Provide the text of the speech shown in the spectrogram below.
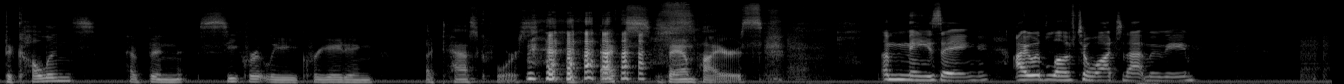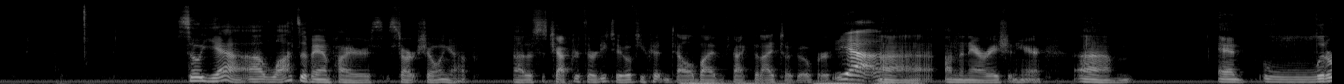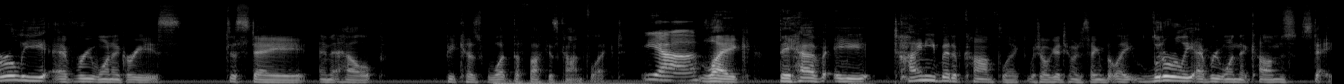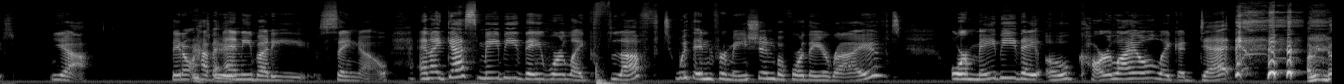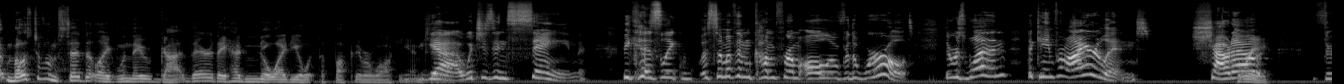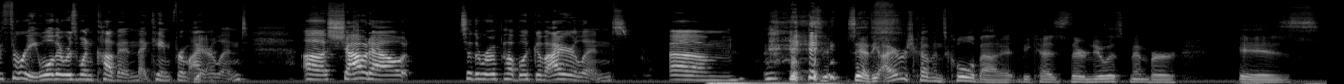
the Cullens have been secretly creating a task force of ex vampires. Amazing. I would love to watch that movie. So, yeah, uh, lots of vampires start showing up. Uh, this is chapter 32, if you couldn't tell by the fact that I took over. Yeah. uh, on the narration here. Um, and literally everyone agrees to stay and help because what the fuck is conflict? yeah. Like, they have a tiny bit of conflict, which I'll get to in a second, but like, literally everyone that comes stays. Yeah. They don't It's have a- anybody say no. And I guess maybe they were like fluffed with information before they arrived. Or maybe they owe Carlisle like a debt. I mean, most of them said that, like, when they got there, they had no idea what the fuck they were walking into. yeah, which is insane. Because like some of them come from all over the world. There was one that came from Ireland. Shout out Three. th- three. Well, there was one coven that came from Yeah. Ireland. Uh, shout out to the Republic of Ireland. Um, so, so yeah, the Irish Coven's cool about it because their newest member is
